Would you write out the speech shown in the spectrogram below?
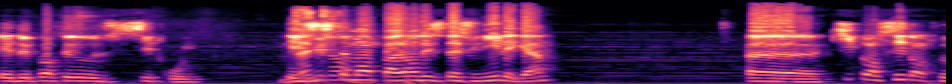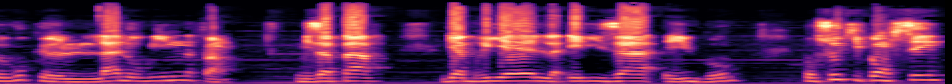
et de porter aux citrouilles. Et justement parlant des États-Unis les gars, euh, qui pensait d'entre vous que l'Halloween, enfin mis à part Gabriel, Elisa et Hugo, pour ceux qui pensaient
